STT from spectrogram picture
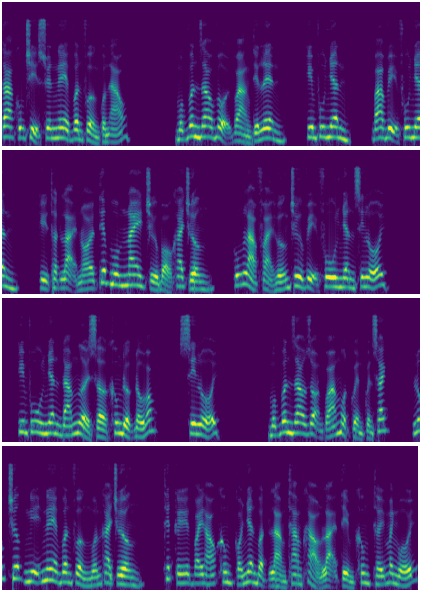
ta cũng chỉ xuyên nghe vân phường quần áo. Một vân giao vội vàng tiến lên, kim phu nhân, ba vị phu nhân, kỳ thật lại nói tiếp hôm nay trừ bỏ khai trường, cũng là phải hướng chư vị phu nhân xin lỗi. Kim phu nhân đám người sờ không được đầu óc, xin lỗi. Một vân giao dọn quá một quyển quyển sách, lúc trước nghĩ nghe vân phường muốn khai trường, thiết kế váy áo không có nhân vật làm tham khảo lại tìm không thấy manh mối,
